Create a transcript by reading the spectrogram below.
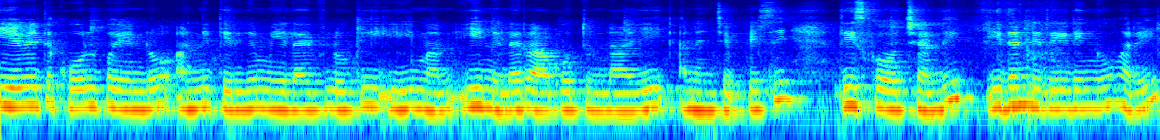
ఏవైతే కోల్పోయిండ్రో అన్నీ తిరిగి మీ లైఫ్లోకి ఈ మన్ ఈ నెల రాబోతున్నాయి అని చెప్పేసి తీసుకోవచ్చండి. ఇదండి రీడింగు. మరి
